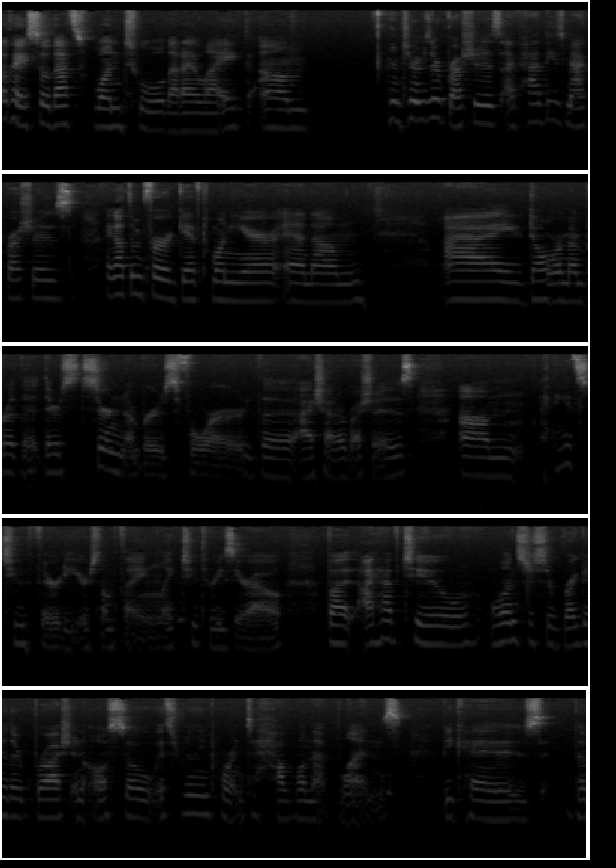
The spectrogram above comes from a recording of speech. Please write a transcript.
Okay, so that's one tool that I like. Um, in terms of brushes, I've had these MAC brushes. I got them for a gift one year, and um, I don't remember that there's certain numbers for the eyeshadow brushes. Um, I think it's 230 or something, like 230. But I have two. One's just a regular brush, and also it's really important to have one that blends because the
